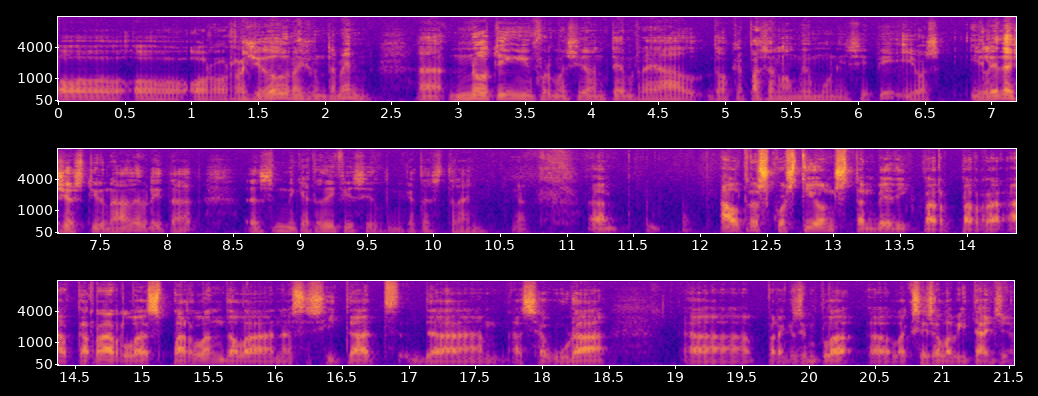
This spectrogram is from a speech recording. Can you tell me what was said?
o, o, o regidor d'un ajuntament eh, no tinc informació en temps real del que passa en el meu municipi i, i l'he de gestionar, de veritat, és una miqueta difícil, una miqueta estrany. Ja. Uh, altres qüestions, també dic per, per aterrar-les, parlen de la necessitat d'assegurar Uh, per exemple, uh, l'accés a l'habitatge.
